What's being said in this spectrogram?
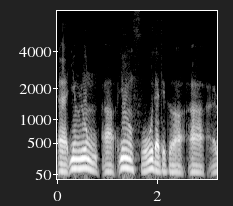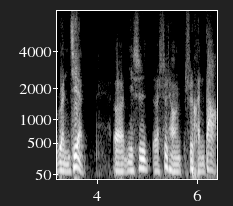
呃应用呃应用服务的这个呃软件，呃，你是呃市场是很大，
